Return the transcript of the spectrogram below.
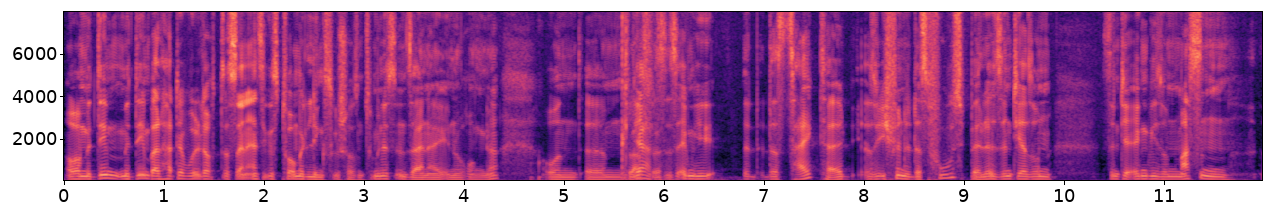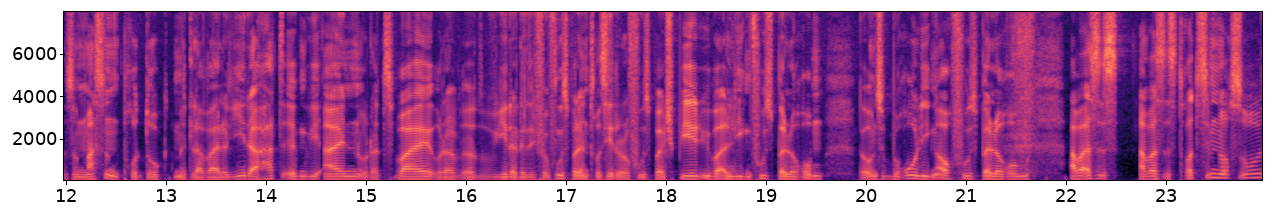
Aber mit dem, mit dem Ball hat er wohl doch das sein einziges Tor mit links geschossen, zumindest in seiner Erinnerung. Ne? Und ähm, ja, das ist irgendwie, äh, das zeigt halt, also ich finde, dass Fußbälle sind ja so ein, sind ja irgendwie so ein Massen, so ein Massenprodukt mittlerweile. Jeder hat irgendwie einen oder zwei oder also jeder, der sich für Fußball interessiert oder Fußball spielt, überall liegen Fußbälle rum. Bei uns im Büro liegen auch Fußbälle rum. Aber es ist, aber es ist trotzdem noch so,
